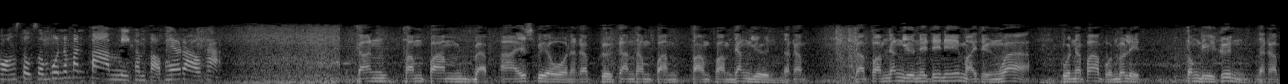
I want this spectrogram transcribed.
ของสุขสมบูรณ์น้ำมันปาล์มมีคำตอบให้เราค่ะ การทำฟาร์มแบบ RSPO นะครับคือการทำฟาร์มตามความยั่งยืนนะครับการฟาร์มยั่งยืนในที่นี้หมายถึงว่าคุณภาพผลผลิตต้องดีขึ้นนะครับ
